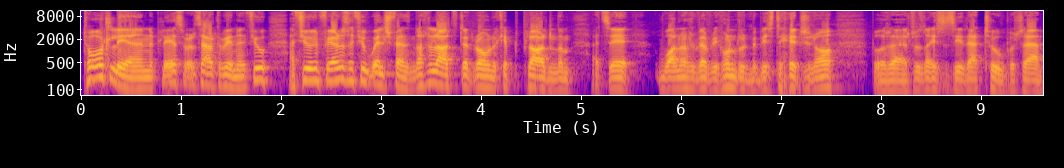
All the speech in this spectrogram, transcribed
totally, and in a place where it's hard to win. And a few, a few, in fairness, a few Welsh fans, not a lot stood around and kept applauding them. I'd say one out of every hundred maybe stage, you know. But uh, it was nice to see that too. But uh,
